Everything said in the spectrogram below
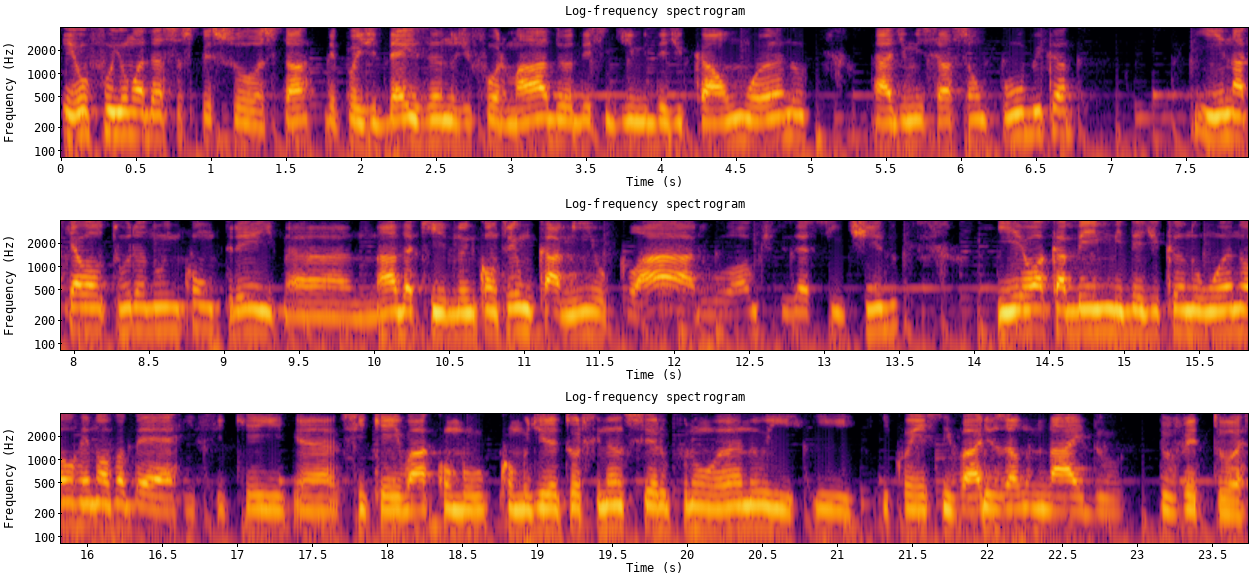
Eu fui uma dessas pessoas, tá? Depois de 10 anos de formado, eu decidi me dedicar um ano à administração pública e naquela altura não encontrei uh, nada que não encontrei um caminho claro, algo que fizesse sentido. E eu acabei me dedicando um ano ao Renova BR. Fiquei, uh, fiquei lá como, como diretor financeiro por um ano e, e, e conheci vários alumni do, do Vetor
